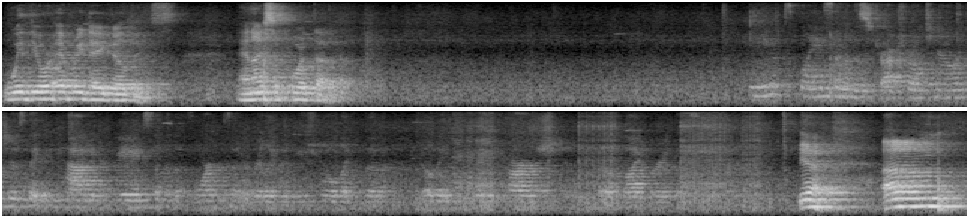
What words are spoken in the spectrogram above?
with your everyday buildings. And I support that. Can you some of the structural challenges that you have in creating some of the forms that are really unusual, like the building with arch, the library Yeah. Um,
